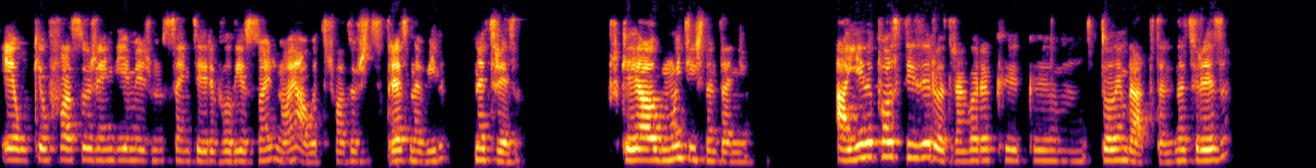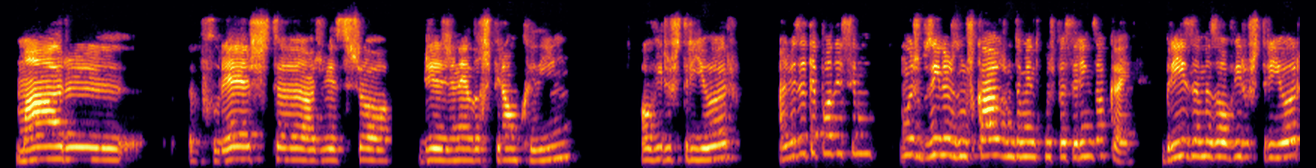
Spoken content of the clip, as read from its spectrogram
é o que eu faço hoje em dia mesmo sem ter avaliações, não é? Há outros fatores de stress na vida. Natureza. Porque é algo muito instantâneo. Ah, e ainda posso dizer outra, agora que, que estou a lembrar. Portanto, natureza, mar, floresta, às vezes só abrir a janela, respirar um bocadinho, ouvir o exterior. Às vezes até podem ser um, umas buzinas de uns carros, juntamente com os passarinhos, ok. Brisa, mas ouvir o exterior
